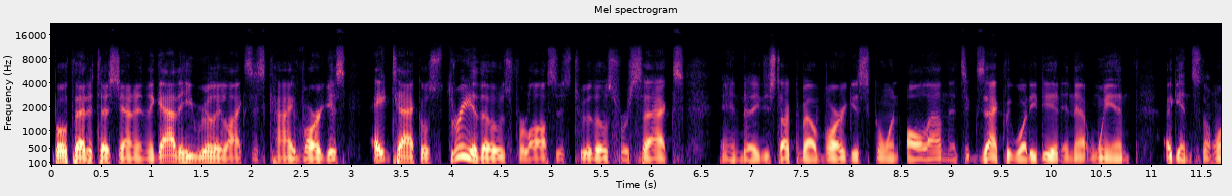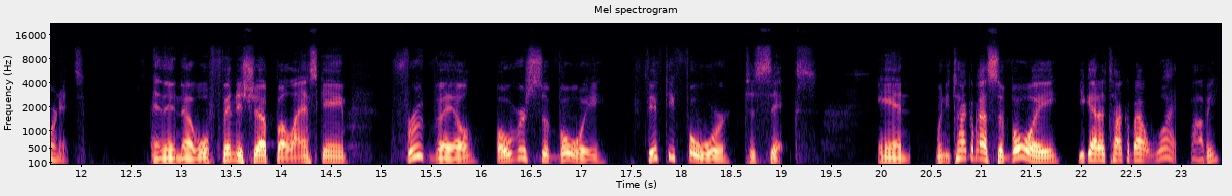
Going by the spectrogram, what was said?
both had a touchdown. And the guy that he really likes is Kai Vargas, eight tackles, three of those for losses, two of those for sacks. And uh, he just talked about Vargas going all out, and that's exactly what he did in that win against the Hornets. And then uh, we'll finish up a uh, last game Fruitvale over Savoy, 54 to 6. And when you talk about Savoy, you got to talk about what, Bobby?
